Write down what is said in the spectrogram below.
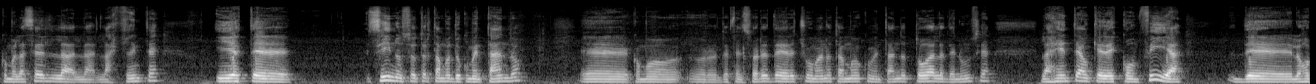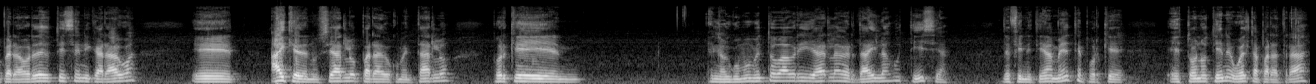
como lo hace la, la, gente. Y este, sí, nosotros estamos documentando, como defensores de derechos humanos, estamos documentando todas las denuncias la gente, aunque desconfía de los operadores de justicia en Nicaragua, eh, hay que denunciarlo para documentarlo, porque en, algún momento va a brillar la verdad y la justicia, definitivamente, porque esto no tiene vuelta para atrás.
